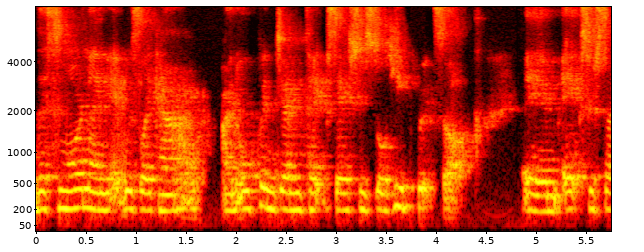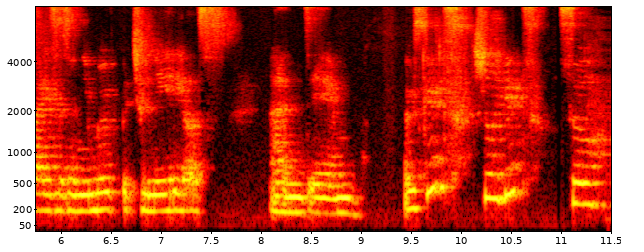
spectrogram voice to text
this morning it was like a, an open gym type session. So he puts up um, exercises and you move between areas. And um, it was good. It's really good. So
